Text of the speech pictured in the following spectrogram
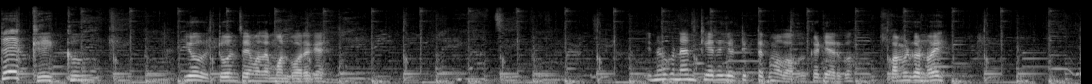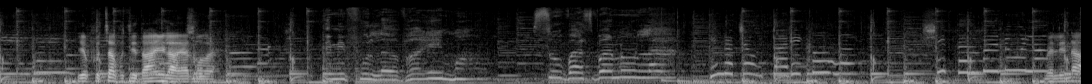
देखेको यो टोन चाहिँ मलाई मन पऱ्यो क्या। यिनीहरूको नाम के अरे यो टिकटकमा भएको केटीहरूको? कमेन्ट गर्नु है। यो फुच्चा फुच्ची दामी लाग्यो यार मलाई। तिमी फुल भए म सुबास बनुला। मेलिना।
